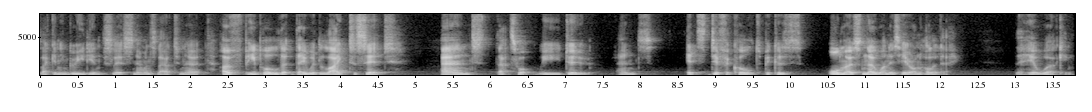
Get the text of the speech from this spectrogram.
It's like an ingredients list, no one's allowed to know it, of people that they would like to sit. And that's what we do. And it's difficult because almost no one is here on holiday. They're here working.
